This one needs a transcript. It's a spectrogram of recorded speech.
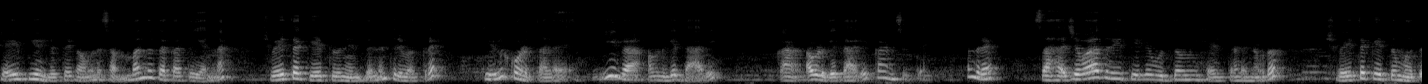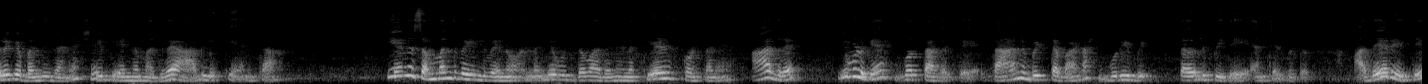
ಶೈಬಿಯ ಜೊತೆಗೆ ಅವನ ಸಂಬಂಧದ ಕಥೆಯನ್ನು ಶ್ವೇತಕೇತುವಿನಿಂದಲೇ ತ್ರಿವಕ್ರೆ ತಿಳ್ಕೊಳ್ತಾಳೆ. ಈಗ ಅವನಿಗೆ ದಾರಿ ಕಾ, ಅವಳಿಗೆ ದಾರಿ ಕಾಣಿಸುತ್ತೆ. ಅಂದರೆ ಸಹಜವಾದ ರೀತಿಯಲ್ಲಿ ಉದ್ದವನಿಗೆ ಹೇಳ್ತಾಳೆ ನೋಡು, ಶ್ವೇತಕೇತು ಮದುವೆಗೆ ಬಂದಿದ್ದಾನೆ ಶೈಬಿಯನ್ನು ಮದುವೆ ಆಗಲಿಕ್ಕೆ ಅಂತ. ಏನು ಸಂಬಂಧವೇ ಇಲ್ವೇನೋ ನನಗೆ ಉದ್ದವ ಅದನ್ನೆಲ್ಲ ಕೇಳಿಸ್ಕೊಳ್ತಾನೆ. ಆದರೆ ಇವಳಿಗೆ ಗೊತ್ತಾಗುತ್ತೆ, ತಾನು ಬಿಟ್ಟ ಬಾಣ ಗುರಿ ಬಿಟ್ಟು ತಲುಪಿದೆ ಅಂತೇಳ್ಬಿಟ್ಟು ಅದೇ ರೀತಿ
